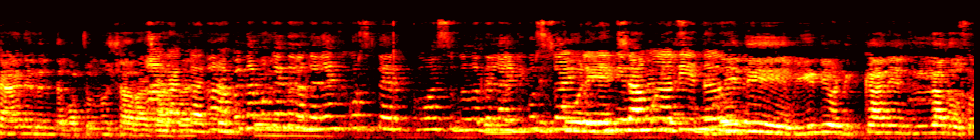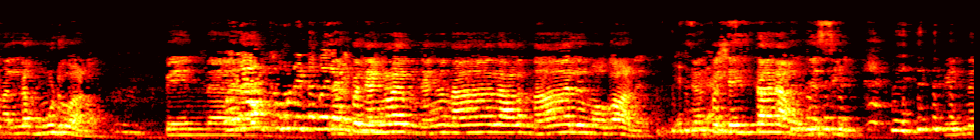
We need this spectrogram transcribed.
ചാനൽ എന്താ കുറച്ചൊന്നും ഉഷാറാക്കാത്ത ആ, വീഡിയോ എടുക്കാൻ എല്ലാ ദിവസവും നല്ല മൂഡ് വേണം. പിന്നെ ചിലപ്പോ ഞങ്ങളെ ഞങ്ങൾ നാലാളെ നാല് മുഖമാണ്. ചിലപ്പോ ശൈത്താനാവും ജസ്സി. പിന്നെ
